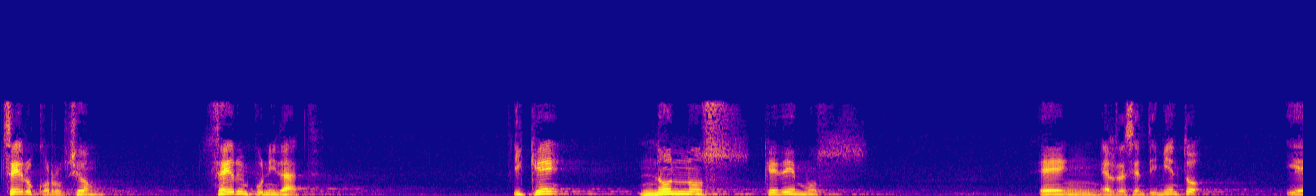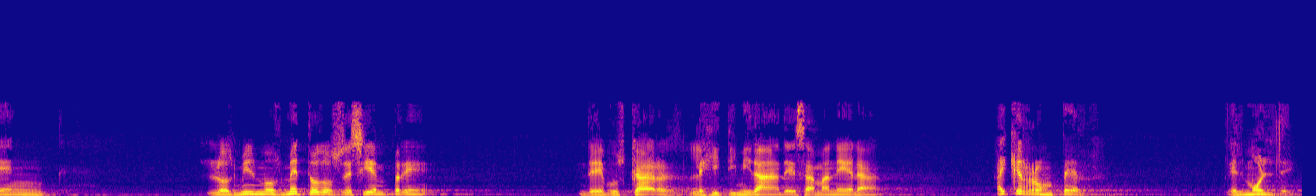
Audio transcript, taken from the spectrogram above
cero corrupción, cero impunidad y que no nos quedemos en el resentimiento y en los mismos métodos de siempre de buscar legitimidad de esa manera. Hay que romper el molde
